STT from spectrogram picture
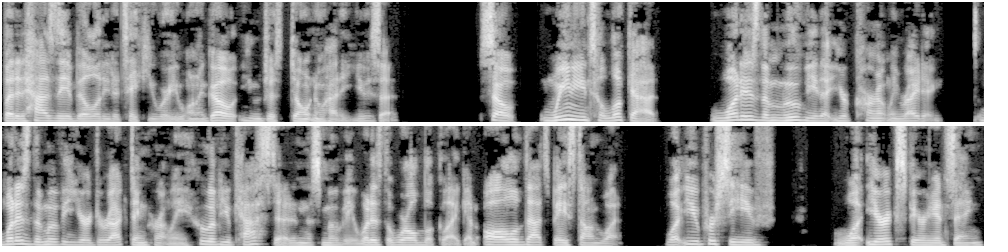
but it has the ability to take you where you want to go. You just don't know how to use it. So we need to look at what is the movie that you're currently writing? What is the movie you're directing currently? Who have you casted in this movie? What does the world look like? And all of that's based on what? What you perceive, what you're experiencing,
